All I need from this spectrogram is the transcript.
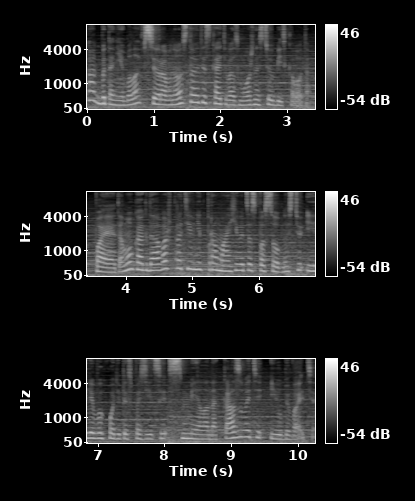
Как бы то ни было, все равно стоит искать возможности убить кого-то. Поэтому, когда ваш противник промахивается способностью или выходит из позиции, позиции смело наказывайте и убивайте.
